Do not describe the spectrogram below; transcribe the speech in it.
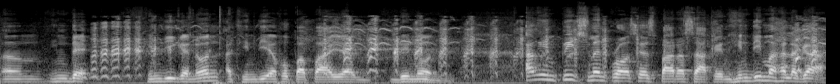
Um, hindi. Hindi ganon at hindi ako papayag din nun. Ang impeachment process para sa akin, hindi mahalaga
